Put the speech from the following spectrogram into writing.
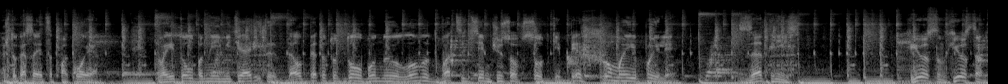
А что касается покоя, твои долбанные метеориты долбят эту долбанную луну 27 часов в сутки, без шума и пыли. Заткнись. Хьюстон, Хьюстон,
